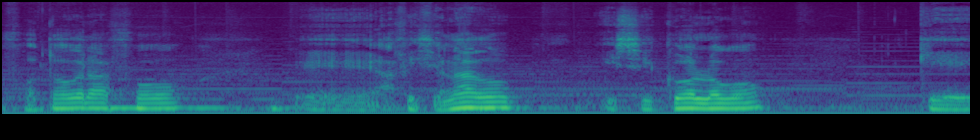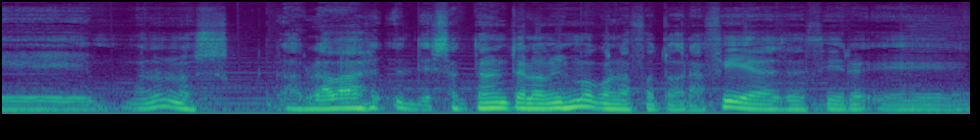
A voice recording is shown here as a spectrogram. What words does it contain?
fotógrafo eh, aficionado y psicólogo, que bueno, nos hablaba exactamente lo mismo con la fotografía, es decir, eh,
